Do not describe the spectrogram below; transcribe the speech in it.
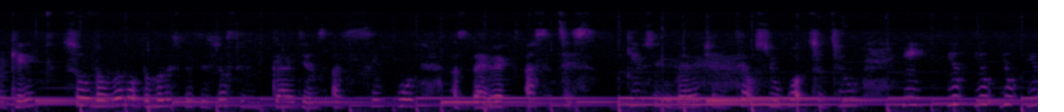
Okay, so the role of the Holy Spirit is just in guidance, as simple, as direct as it is gives you the direction, He tells you what to do. He you you you you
